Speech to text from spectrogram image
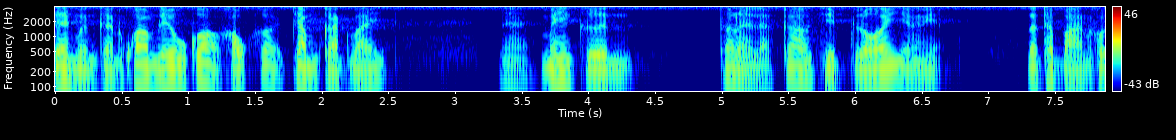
ได้เหมือนกัน ความเร็วก็เขาก็จำกัดไว้นะไม่ให้เกินเท่าไหร่ละเก้าสิบร้อยอย่างเนี้ยรัฐบาลเขา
